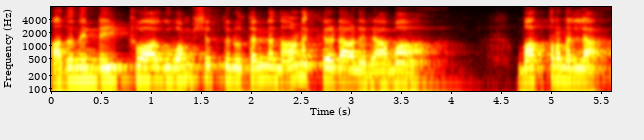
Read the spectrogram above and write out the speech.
അത് നിന്റെ ഇക്ഷ്വാകു വംശത്തിനു തന്നെ നാണക്കേടാണ് രാമ. മാത്രമല്ല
